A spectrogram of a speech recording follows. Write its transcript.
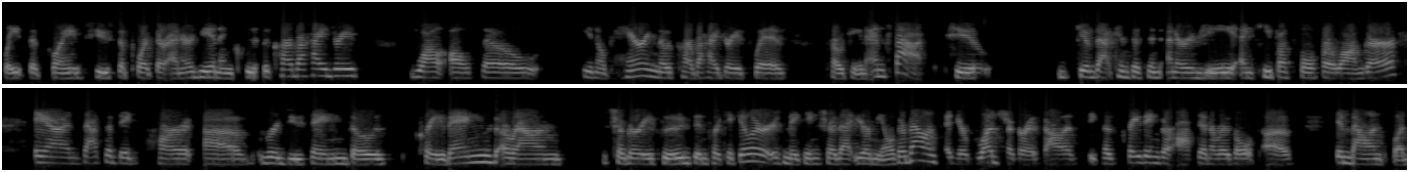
plate that's going to support their energy and include the carbohydrates while also, you know, pairing those carbohydrates with protein and fat to give that consistent energy and keep us full for longer. And that's a big part of reducing those cravings around sugary foods in particular is making sure that your meals are balanced and your blood sugar is balanced because cravings are often a result of imbalanced blood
